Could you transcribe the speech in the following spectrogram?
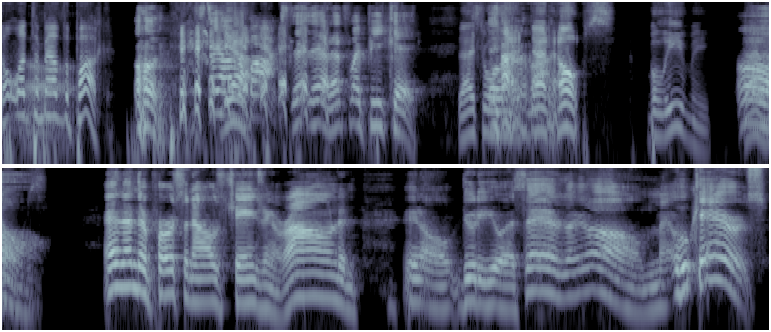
Don't let them have the Uh, puck. Oh, stay out Yeah. of the box. That- yeah, that's my PK. that's Stay what out that helps. Believe me. That Oh, helps. and then their personnel is changing around, and you know, due to USA, it's like, oh man, who cares?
